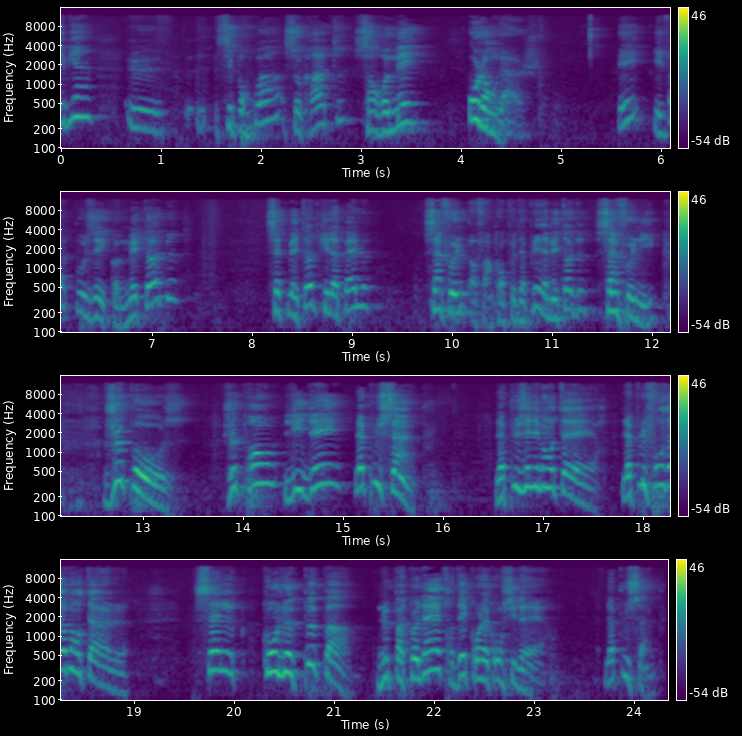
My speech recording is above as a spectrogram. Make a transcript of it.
Eh bien, euh, c'est pourquoi Socrate s'en remet au langage. Et il va poser comme méthode cette méthode qu'il appelle enfin qu'on peut appeler la méthode symphonique. Je pose, je prends l'idée la plus simple, la plus élémentaire, la plus fondamentale, celle qu'on ne peut pas ne pas connaître dès qu'on la considère la plus simple.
